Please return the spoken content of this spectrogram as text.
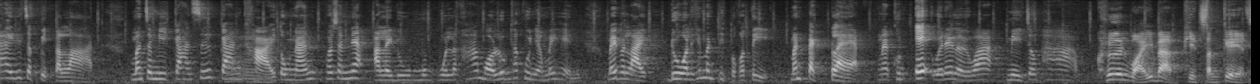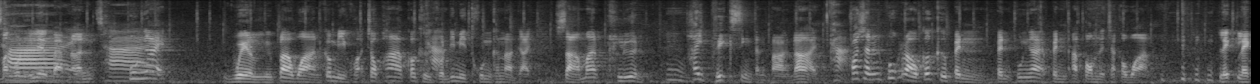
ล้ๆ ที่จะปิดตลาด มันจะมีการซื้อการขายตรงนั้น เพราะฉะนั้นเนี่ยอะไรดูมูลค่ามอลลุ่มถ้าคุณยังไม่เห็น ไม่เป็นไร ดูอะไรที่มันผิดปกติ มันแปลกๆนะคุณเอะไว้ได้เลยว่ามีเจ้าภาพ เคลื่อนไหวแบบผิดสังเกตบางคนที่เรียกแบบนั้นใช่พูดง่าย เวลหรือปลาวานก็มีเจ้าภาพก็คือค่ะคนที่มีทุนขนาดใหญ่ สามารถเคลื่อนอืมให้พลิกสิ่งต่างๆ ได้ค่ะเพราะฉะนั้นพวกเราก็คือเป็นเป็นพูดง่ายเป็นอะตอมในจักรวาลเล็ก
